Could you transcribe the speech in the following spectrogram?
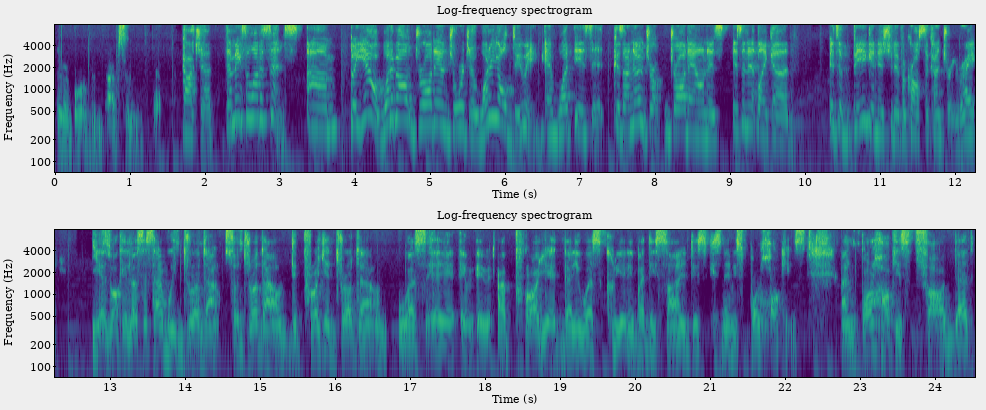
federal government. Absolutely. Yeah. Gotcha. That makes a lot of sense. Um, but yeah, what about Drawdown Georgia? What are y'all doing, and what is it? Because I know draw, Drawdown is isn't it like a it's a big initiative across the country, right? Yes. Okay. Let's start with Drawdown. So Drawdown, the project Drawdown was a, a, a, project that it was created by this scientist. His name is Paul Hawkins, and Paul Hawkins thought that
